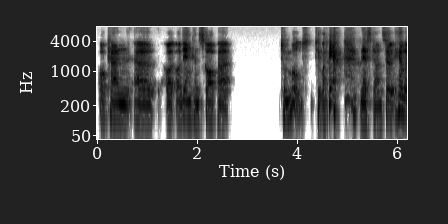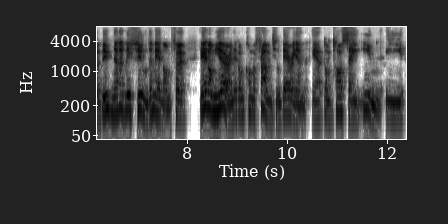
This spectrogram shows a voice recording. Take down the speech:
och, kan, uh, och, och, den kan skapa tumult till och med nästan. Så hela byggnaden blir fyllda med dem. För det de gör när de kommer fram till bergen är att de tar sig in i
